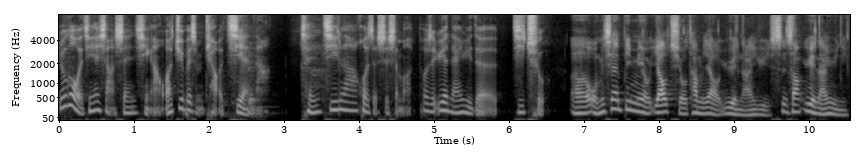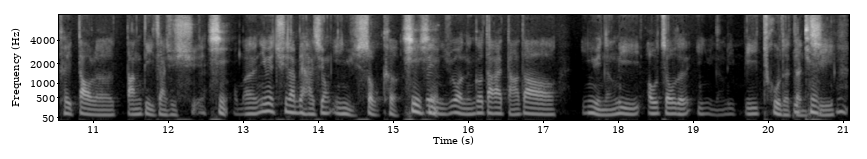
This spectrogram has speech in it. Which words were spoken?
如果我今天想申请啊，我要具备什么条件啊？成绩啦，或者是什么，或者越南语的基础？呃，我们现在并没有要求他们要有越南语。事实上，越南语你可以到了当地再去学。是我们因为去那边还是用英语授课，是是。所以你如果能够大概达到英语能力欧洲的英语能力 B two 的等级，嗯、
